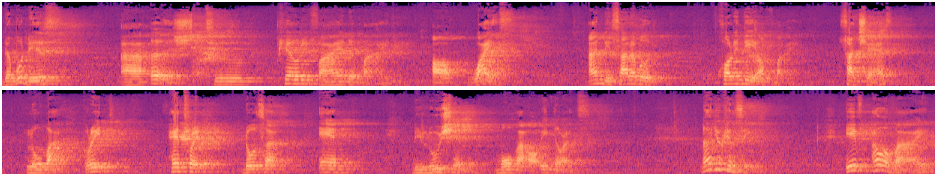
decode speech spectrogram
The Buddhists are urged to purify the mind of vice, undesirable quality of mind, such as lobha, greed, hatred, dosa, and delusion, moha or ignorance. Now you can see, if our mind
